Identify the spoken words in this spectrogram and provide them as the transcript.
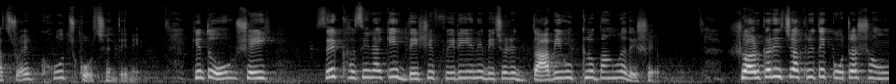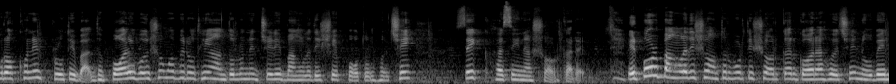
আশ্রয়ের খোঁজ করছেন তিনি। কিন্তু সেই শেখ হাসিনাকে দেশে ফিরিয়ে এনে বিচারের দাবি উঠল বাংলাদেশে। সরকারি চাকরিতে কোটা সংরক্ষণের প্রতিবাদ। পরে বৈষম্য বিরোধী আন্দোলনের জেরে বাংলাদেশে পতন হয়েছে শেখ হাসিনা সরকারের। এরপর বাংলাদেশে অন্তর্বর্তী সরকার গড়া হয়েছে নোবেল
